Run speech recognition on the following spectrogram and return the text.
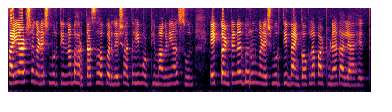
साई आर्टच्या गणेश मूर्तींना भारतासह परदेशातही मोठी मागणी असून एक कंटेनर भरून गणेश मूर्ती बँकॉकला पाठवण्यात आल्या आहेत.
